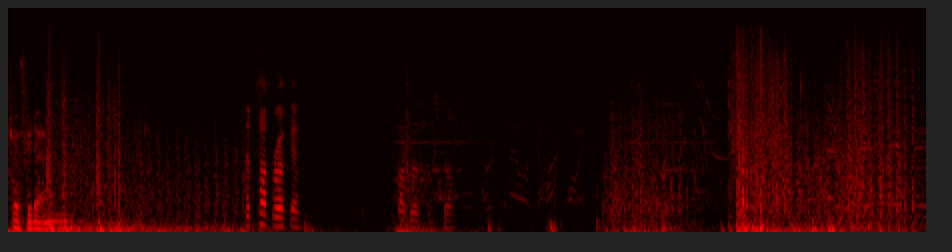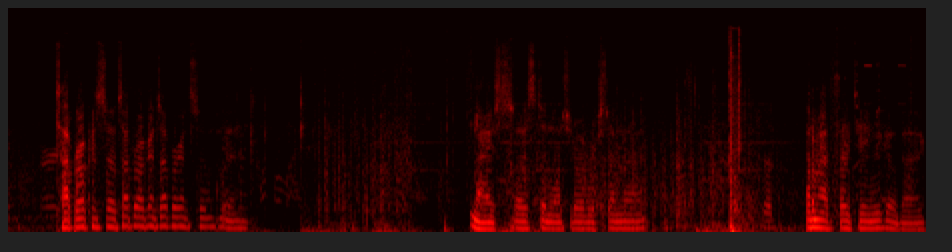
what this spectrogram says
Trophy down. Up top broken. Top broken still. Top broken still, top broken, top broken still. Yeah. Nice. I just didn't want you to overextend that. Good. I don't have 13. We go back.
